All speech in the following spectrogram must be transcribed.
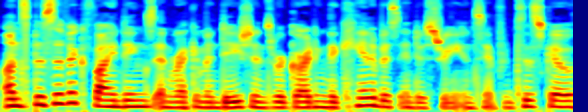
on specific findings and recommendations regarding the cannabis industry in San Francisco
